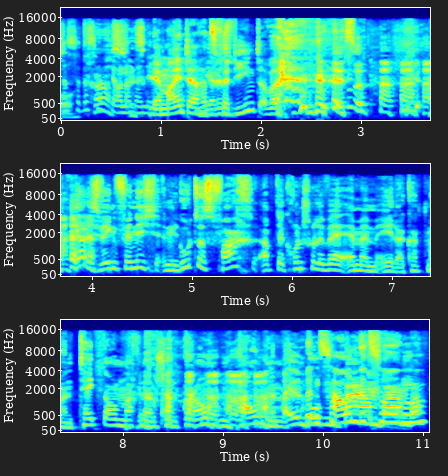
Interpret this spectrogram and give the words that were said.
So. Das, das habe ich auch noch Krass. erlebt. Er meinte, er hat es Ja, verdient, aber Ja, deswegen finde ich ein gutes Fach ab der Grundschule wäre MMA. Da könnte man einen Takedown machen, dann schön Ground and Pound mit dem Bin Ellbogen. Zaun gezogen, bam, bam.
